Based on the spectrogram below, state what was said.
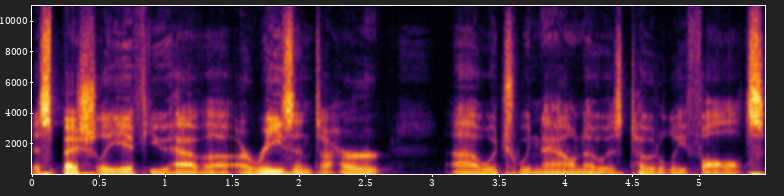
especially if you have a, a reason to hurt, uh, which we now know is totally false.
